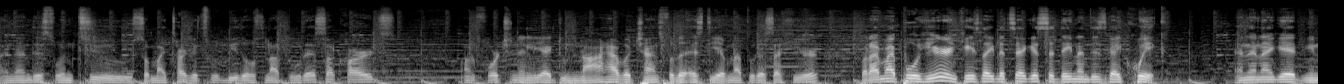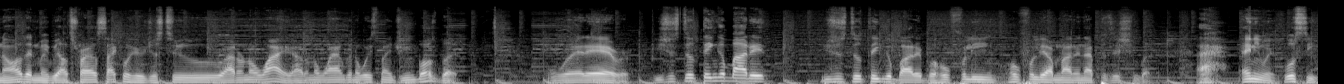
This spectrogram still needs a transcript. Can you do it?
and then this one too so my targets would be those natureza cards unfortunately i do not have a chance for the sdf natureza here but i might pull here in case like let's say i get Zidane and this guy quick and then I get, you know, then maybe I'll try a cycle here just to, I don't know why. I don't know why I'm going to waste my dream balls, but whatever. You should still think about it. You should still think about it, but hopefully, hopefully I'm not in that position. But ah, anyway, we'll see.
